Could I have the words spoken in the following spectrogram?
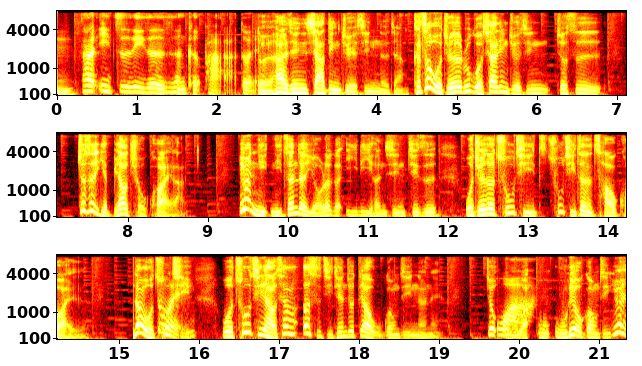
嗯，他的意志力真的是很可怕啦，对。对他已经下定决心了这样，可是我觉得如果下定决心，就是就是也不要求快啦。因为你你真的有那个毅力恒心，其实我觉得初期初期真的超快的。那我初期我初期好像二十几天就掉五公斤了呢，就五五五六公斤。因为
